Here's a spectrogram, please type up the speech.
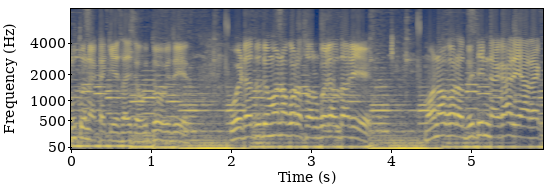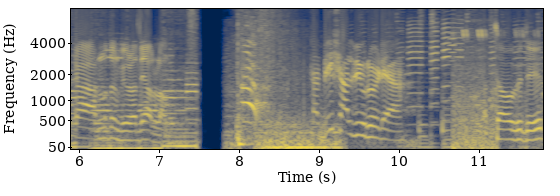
নতুন একটা কেস আইছে বুঝছ অভিজিৎ? ওইটা যদি মনে করো সলভ করে আলতারি মনে করো দুই তিনটা গাড়ি আর একটা নতুন বিউরো দিয়ে আনলাম। বিশাল বিউরো এটা। আচ্ছা অভিজিৎ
